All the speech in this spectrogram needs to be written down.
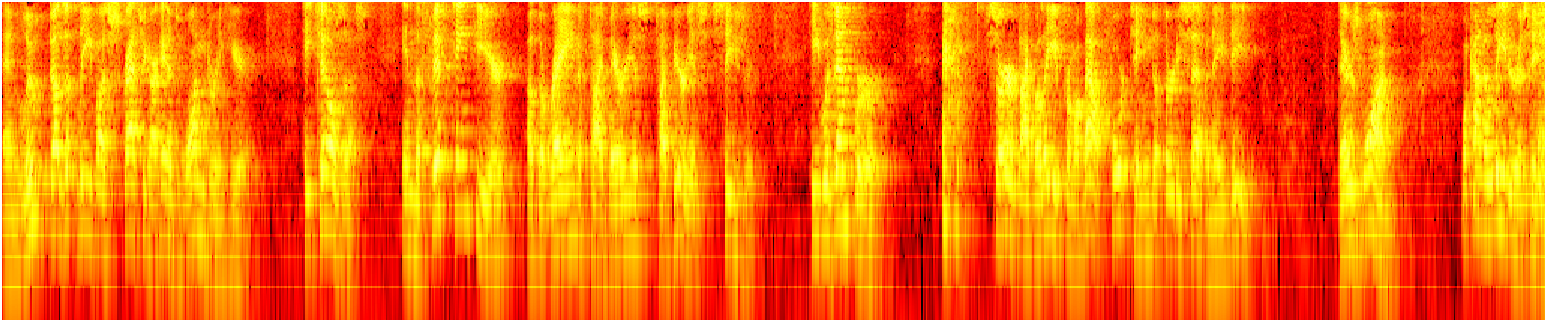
And Luke doesn't leave us scratching our heads wondering here. He tells us, in the 15th year of the reign of Tiberius, Tiberius Caesar, he was emperor, served, I believe, from about 14 to 37 AD. There's one. What kind of leader is he?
